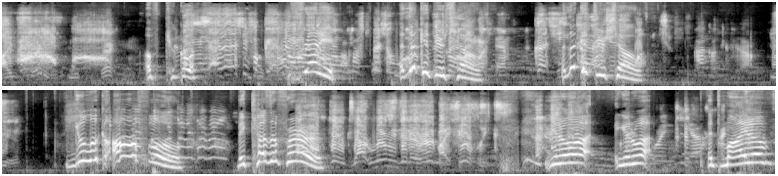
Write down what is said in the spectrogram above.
I'm Freddy. of I mean, course, I actually forget Freddy, wrong with Special and look at What's going yourself. with him? 'Cause he And look at kinda yourself. is- I got it out. Yeah. you look awful because of her. That really didn't hurt my feelings. You know what? You know what? It might have,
